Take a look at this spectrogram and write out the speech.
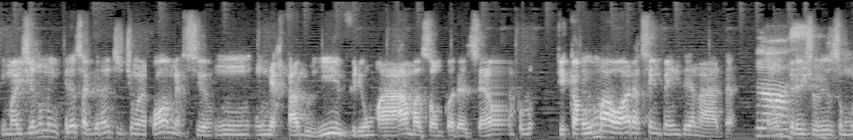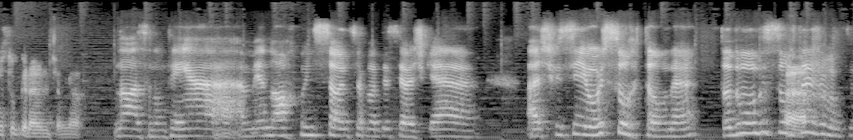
Imagina uma empresa grande de um e-commerce, um, um, Mercado Livre, uma Amazon, por exemplo, fica uma hora sem vender nada. Nossa. É um prejuízo muito grande mesmo. Nossa, não tem a, a menor condição disso acontecer. Eu acho que é acho que os CEOs surtam, né? Todo mundo surta é. junto.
